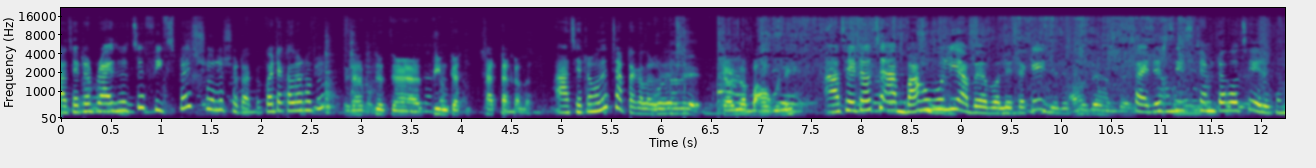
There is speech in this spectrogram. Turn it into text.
আচ্ছা এটার প্রাইস হচ্ছে ফিক্সড প্রাইস ষোলোশো টাকা। কয়টা কালার হবে? এটা হচ্ছে তিনটা চারটা কালার আচ্ছা এটার মধ্যে চারটা কালার রয়েছে। এটা হলো বাহুগুলি আচ্ছা এটা হচ্ছে বাহুবলী আবায়া বলে এটাকে এই যে দেখুন। সাইডের সিস্টেমটা হচ্ছে এরকম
